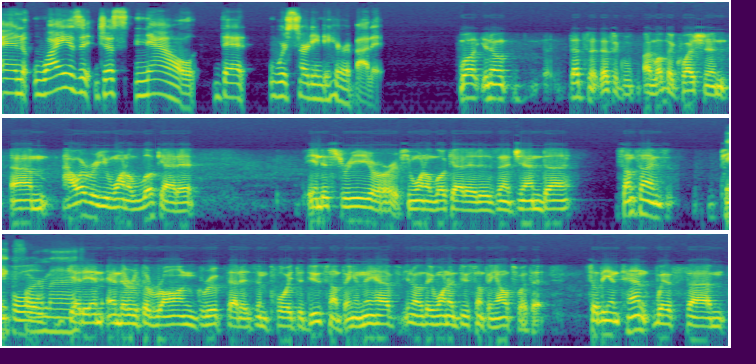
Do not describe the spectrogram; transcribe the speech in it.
And why is it just now that we're starting to hear about it? Well, you know, that's a, that's a I love that question. Um, however, you want to look at it, industry, or if you want to look at it as an agenda, sometimes people get in and they're the wrong group that is employed to do something, and they have you know they want to do something else with it. So the intent with um,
